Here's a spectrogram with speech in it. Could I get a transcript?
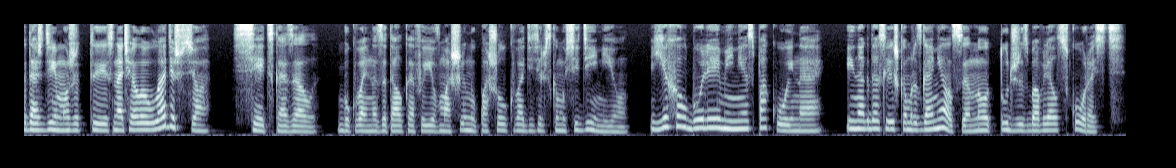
«Подожди, может, ты сначала уладишь все? «Сядь», — сказал. Буквально затолкав ее в машину, пошел к водительскому сиденью. Ехал более-менее спокойно. Иногда слишком разгонялся, но тут же сбавлял скорость.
